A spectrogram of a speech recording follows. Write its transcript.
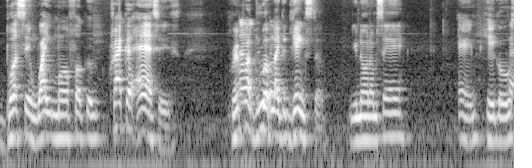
busting white motherfucker cracker asses. Grandpa grew up like a gangster. You know what I'm saying? And here goes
